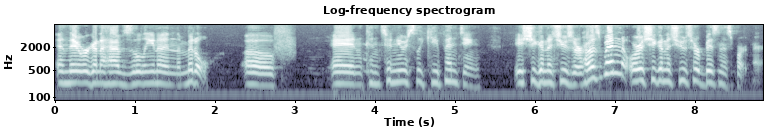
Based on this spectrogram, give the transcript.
and they were going to have Zelina in the middle of and continuously keep hinting is she going to choose her husband or is she going to choose her business partner?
